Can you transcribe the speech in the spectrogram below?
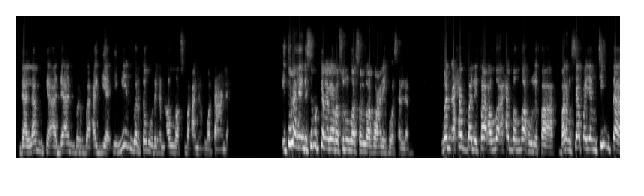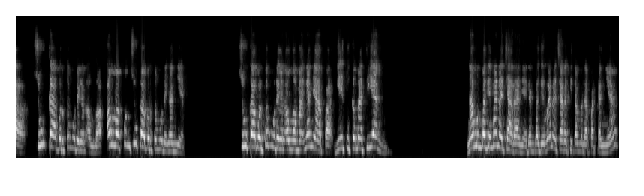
dalam keadaan berbahagia ingin bertemu dengan Allah Subhanahu wa taala. Itulah yang disebutkan oleh Rasulullah sallallahu alaihi wasallam. Man ahabba liqa Allah ahabba Allahu liqa'ah. Barang siapa yang cinta, suka bertemu dengan Allah, Allah pun suka bertemu dengannya. Suka bertemu dengan Allah maknanya apa? Yaitu kematian. Namun bagaimana caranya dan bagaimana cara kita mendapatkannya?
